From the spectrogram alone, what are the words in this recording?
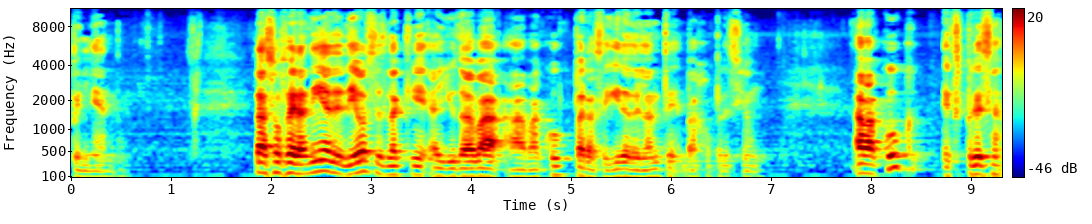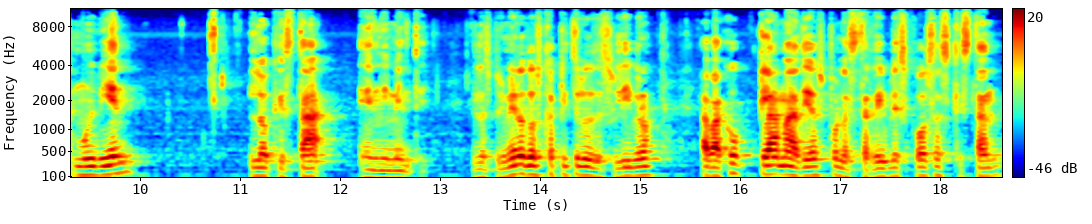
peleando. La soberanía de Dios es la que ayudaba a Habacuc para seguir adelante bajo presión. Habacuc expresa muy bien lo que está en mi mente. En los primeros dos capítulos de su libro, Habacuc clama a Dios por las terribles cosas que están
